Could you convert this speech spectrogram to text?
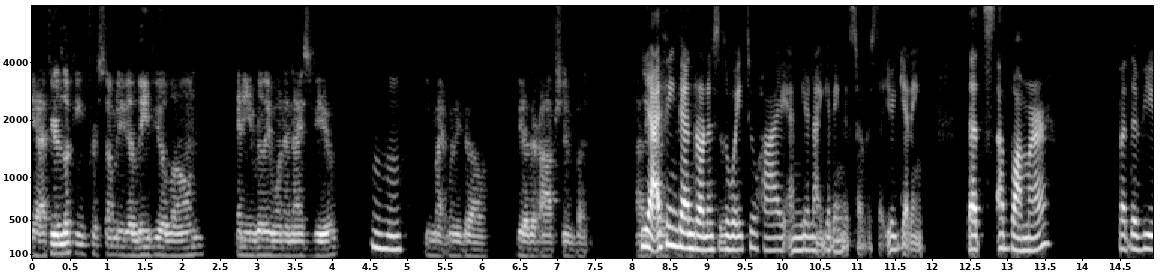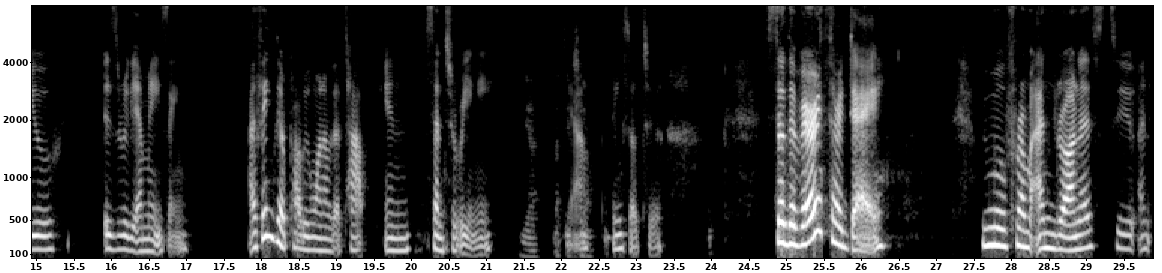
Yeah, if you're looking for somebody to leave you alone and you really want a nice view, Mm-hmm. you might want to go the other option. But Yeah, I think the Andronis is way too high and you're not getting the service that you're getting. That's a bummer. But the view is really amazing. I think they're probably one of the top in Santorini. Yeah, I think Yeah, so. I think so too. So the very third day, we moved from Andronis to an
